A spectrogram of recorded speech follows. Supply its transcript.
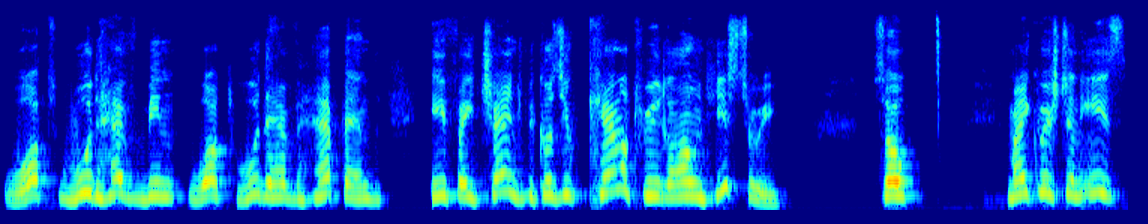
what would have been, what would have happened if I change? Because you cannot reround history. So my question is,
